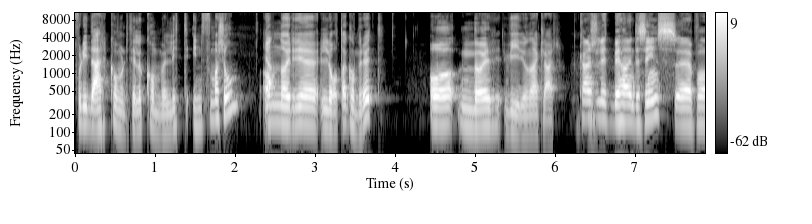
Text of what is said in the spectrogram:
Fordi der kommer det til å komme litt informasjon om Ja. når uh, låta kommer ut, og når videoen er klar. Kanskje litt behind the scenes uh, på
